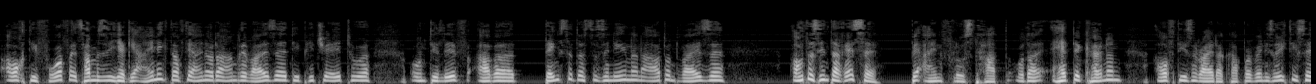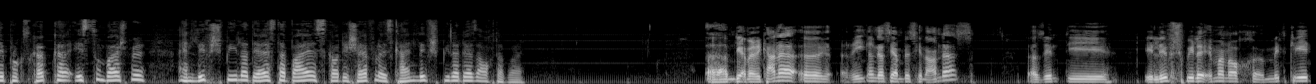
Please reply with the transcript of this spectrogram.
auch die Vorfälle, jetzt haben sie sich ja geeinigt auf die eine oder andere Weise, die PGA Tour und die Live, aber denkst du, dass das in irgendeiner Art und Weise auch das Interesse beeinflusst hat oder hätte können auf diesen Ryder Cup? Weil wenn ich es richtig sehe, Brooks Köpker ist zum Beispiel ein Liv-Spieler, der ist dabei, Scotty Scheffler ist kein Liv-Spieler, der ist auch dabei. Ähm, die Amerikaner äh, regeln das ja ein bisschen anders. Da sind die, die Liv-Spieler immer noch äh, Mitglied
